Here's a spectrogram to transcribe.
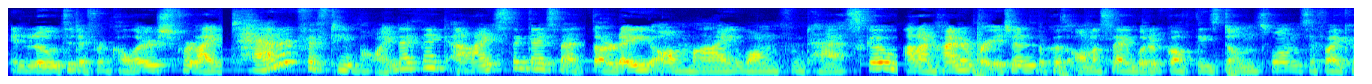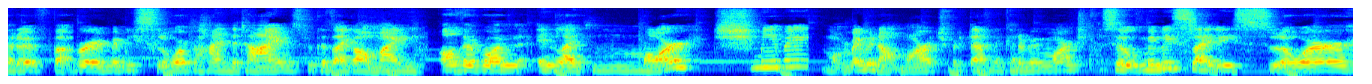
in loads of different colours for like 10 or 15 pound I think and I think I spent 30 on my one from Tesco and I'm kind of raging because honestly I would have got these Dunnes ones if I could have but we're maybe slower behind the times because I got my other one in like March maybe maybe not March but it definitely could have been March so maybe slightly slower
